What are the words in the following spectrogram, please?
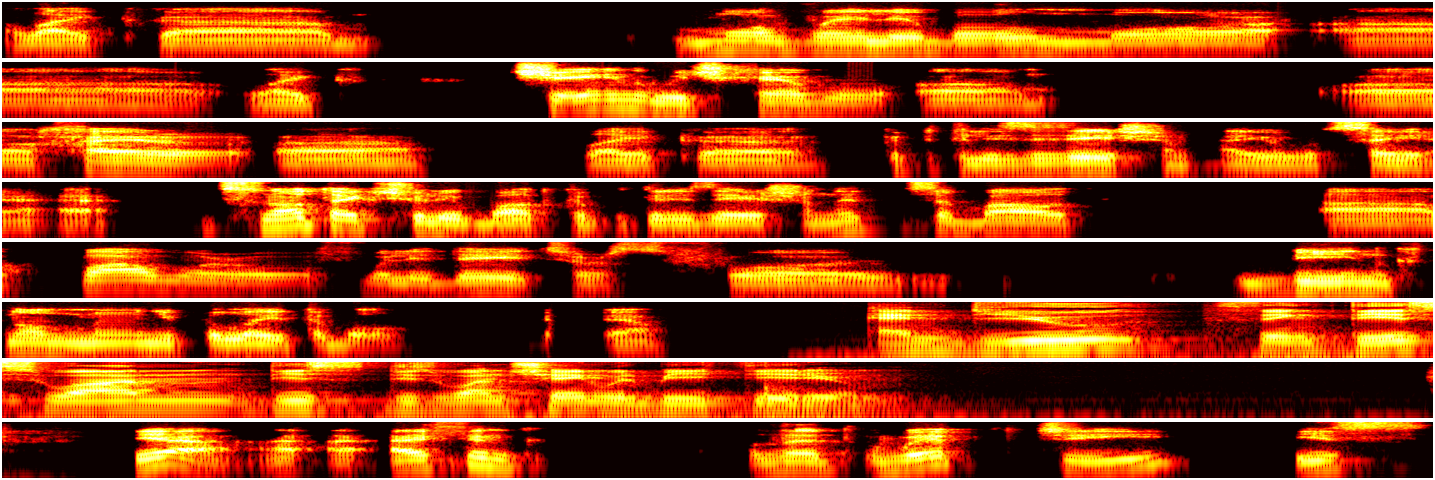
like um, more valuable more like chain which have um, uh, higher uh, like uh, capitalization i would say. Uh, it's not actually about capitalization. It's about uh, power of validators for being non-manipulatable. Yeah and do you think this one this this one chain will be ethereum? Yeah i, I think that web3 is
